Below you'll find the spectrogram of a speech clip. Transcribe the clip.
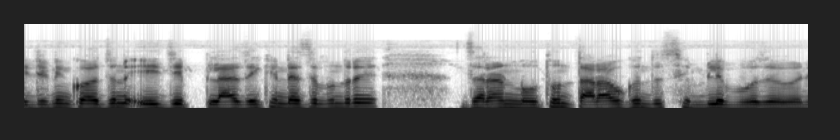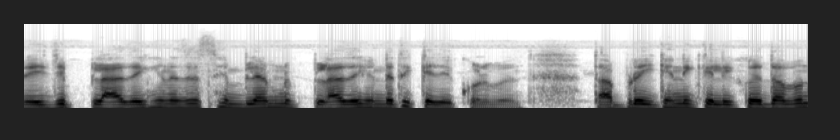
এডিটিং করার জন্য এই যে প্লাস এখানটা আছে বন্ধুরা, যারা নতুন তারাও কিন্তু সিম্পলি বোঝাবেন এই যে প্লাস এখানে আছে সিম্পলি আপনি প্লাস এখানটাতে ক্লিক করবেন। তারপরে এখানে ক্লিক করে দেবেন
